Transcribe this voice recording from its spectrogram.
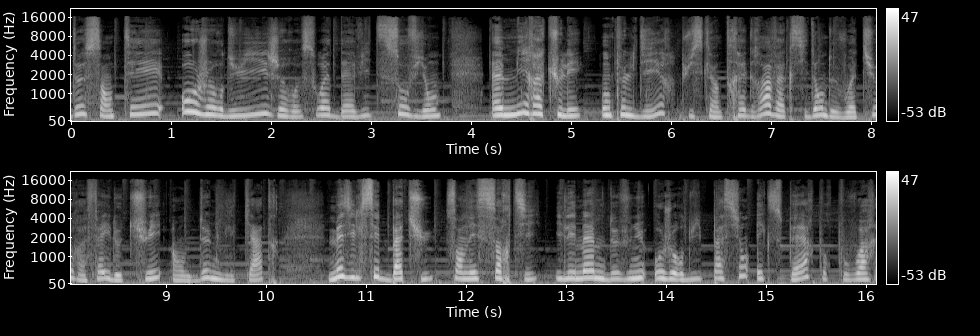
de santé. Aujourd'hui, je reçois David Sauvion, un miraculé, on peut le dire, puisqu'un très grave accident de voiture a failli le tuer en 2004 mais il s'est battu, s'en est sorti. Il est même devenu aujourd'hui patient expert pour pouvoir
